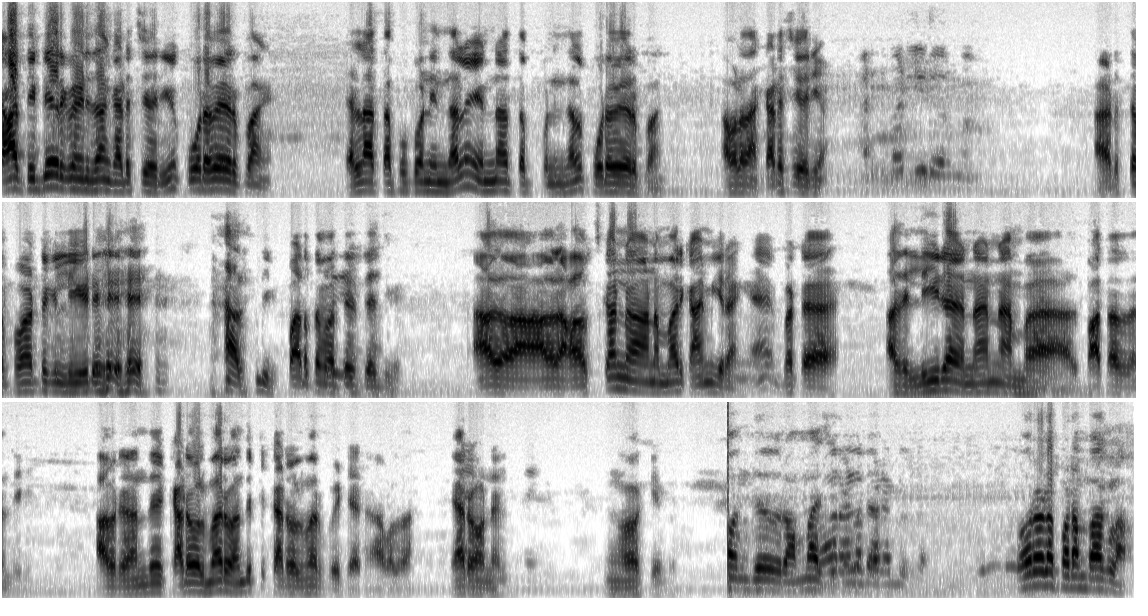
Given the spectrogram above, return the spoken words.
காத்துக்கிட்டே இருக்க வேண்டியதான் கடைசி வரையும். கூடவே இருப்பாங்க. எல்லா தப்பு பண்ணியிருந்தாலும் என்ன தப்பு பண்ணியிருந்தாலும் கூடவே இருப்பாங்க. அவ்வளோதான் கடைசி வரையும். அடுத்த பாட்டு பாட்டுக்கு லீடு அது நீ படத்தை பார்த்து தெரிஞ்சுக்க. அது அப்ஸ்கான் ஆன மாதிரி காமிக்கிறாங்க. பட் அது லீடாக என்னன்னு நம்ம அது பார்த்தா தான் தெரியும். அவர் வந்து கடவுள் மாதிரி வந்துட்டு கடவுள் மாதிரி போயிட்டாரு. அவ்வளோதான் வேற ஒன்றும் இல்லை. ஓகே வந்து ஒரு அம்மா ஓவராலா படம். பார்க்கலாம்.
